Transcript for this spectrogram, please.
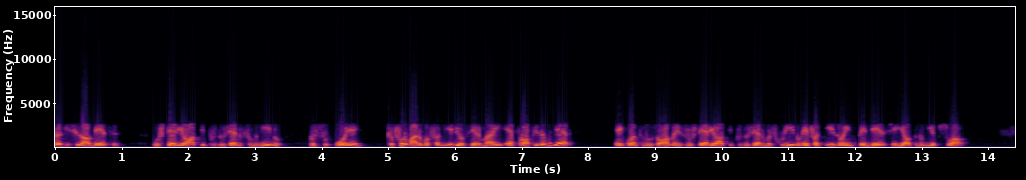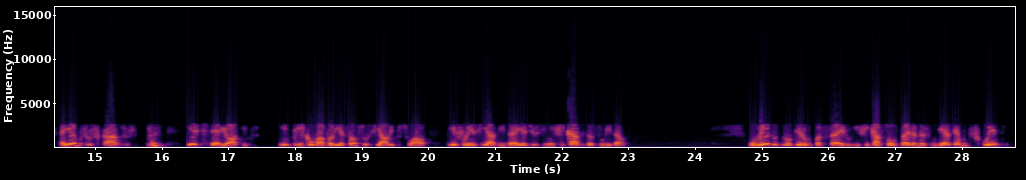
Tradicionalmente, os estereótipos do género feminino pressupõem que formar uma família ou ser mãe é próprio da mulher, enquanto nos homens os estereótipos do género masculino enfatizam a independência e a autonomia pessoal. Em ambos os casos, estes estereótipos implicam uma avaliação social e pessoal que influencia as ideias e os significados da solidão. O medo de não ter um parceiro e ficar solteira nas mulheres é muito frequente.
